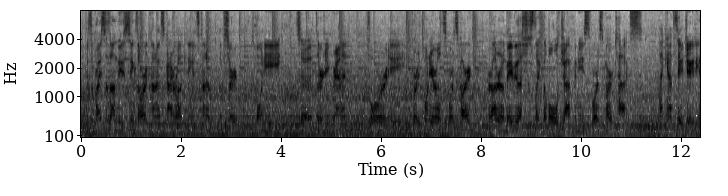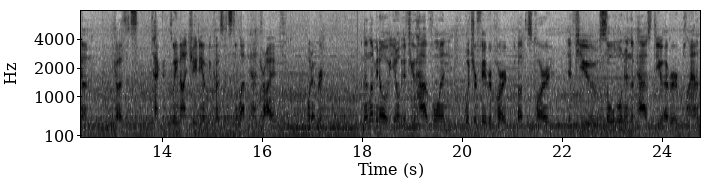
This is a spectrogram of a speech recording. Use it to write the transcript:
because the prices on these things are kind of skyrocketing. It's kind of absurd. 20 to 30 grand for a for a 20 year old sports car. Or I don't know, maybe that's just like the old Japanese sports car tax. I can't say JDM because it's technically not JDM because it's the left hand drive, whatever. Then let me know, you know, if you have one, what's your favorite part about this car? If you sold one in the past, do you ever plan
